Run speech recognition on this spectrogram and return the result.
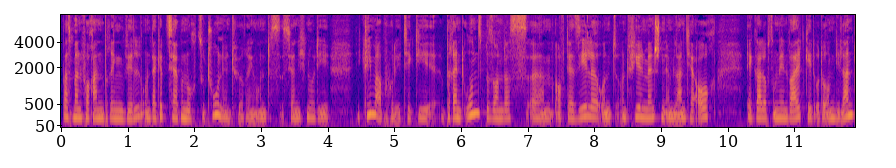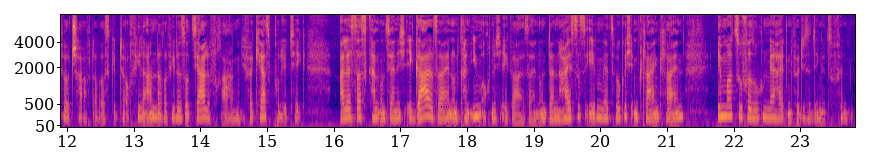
was man voranbringen will. Und da gibt's ja genug zu tun in Thüringen. Und das ist ja nicht nur die, die Klimapolitik, die brennt uns besonders ähm, auf der Seele und, und vielen Menschen im Land ja auch, egal ob es um den Wald geht oder um die Landwirtschaft. Aber es gibt ja auch viele andere, viele soziale Fragen, die Verkehrspolitik alles das kann uns ja nicht egal sein und kann ihm auch nicht egal sein. Und dann heißt es eben jetzt wirklich im Klein-Klein immer zu versuchen, Mehrheiten für diese Dinge zu finden.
